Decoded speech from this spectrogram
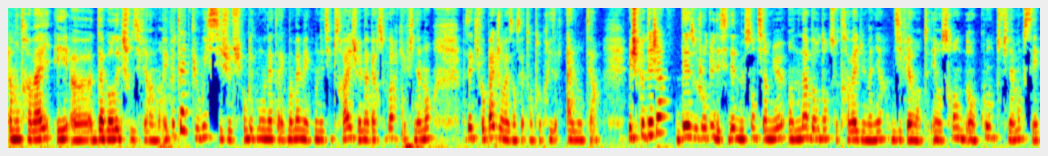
à mon travail et euh, d'aborder les choses différemment. Et peut-être que oui, si je suis complètement honnête avec moi-même et avec mon équipe de travail, je vais m'apercevoir que finalement, peut-être qu'il ne faut pas que je reste dans cette entreprise à long terme. Mais je peux déjà, dès aujourd'hui, décider de me sentir mieux en abordant ce travail d'une manière différente et en se rendant compte finalement que c'est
